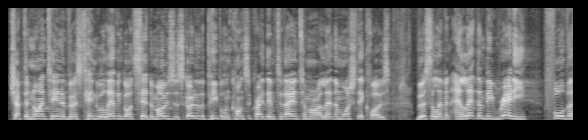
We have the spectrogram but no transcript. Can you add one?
chapter 19 and verse 10 to 11, God said to Moses, Go to the people and consecrate them today and tomorrow. Let them wash their clothes. Verse 11, and let them be ready for the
